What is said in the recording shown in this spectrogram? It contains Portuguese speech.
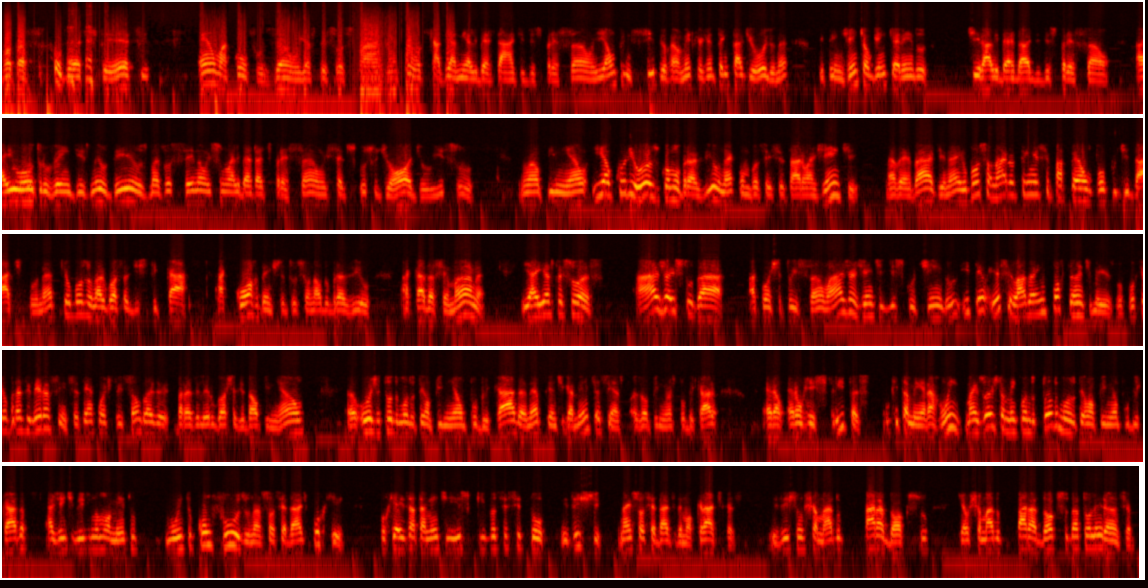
votação do STF é uma confusão e as pessoas fazem, pô, cadê a minha liberdade de expressão? E é um princípio realmente que a gente tem que estar de olho, né? Que tem gente, alguém querendo tirar a liberdade de expressão. Aí o outro vem e diz, meu Deus, mas você não, isso não é liberdade de expressão, isso é discurso de ódio, isso não é opinião. E é curioso como o Brasil, né, como vocês citaram a gente, na verdade, né, e o Bolsonaro tem esse papel um pouco didático, né, porque o Bolsonaro gosta de esticar a corda institucional do Brasil a cada semana, e aí as pessoas, haja estudar a Constituição, haja gente discutindo, e tem, esse lado é importante mesmo, porque o brasileiro, assim, você tem a Constituição, o brasileiro gosta de dar opinião, eh, hoje todo mundo tem opinião publicada, né, porque antigamente, assim, as, as opiniões publicadas eram, eram restritas, o que também era ruim, mas hoje também, quando todo mundo tem uma opinião publicada, a gente vive num momento muito confuso na sociedade. Por quê? Porque é exatamente isso que você citou. Existe, nas sociedades democráticas, existe um chamado paradoxo, que é o chamado paradoxo da tolerância.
